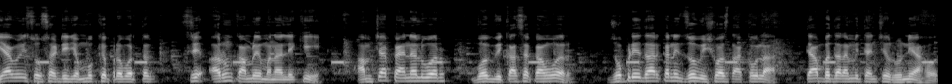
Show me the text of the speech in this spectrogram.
यावेळी सोसायटीचे मुख्य प्रवर्तक श्री अरुण कांबळे म्हणाले की आमच्या पॅनलवर व विकासकांवर झोपडीधारकांनी जो विश्वास दाखवला त्याबद्दल आम्ही त्यांचे ऋणी आहोत.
